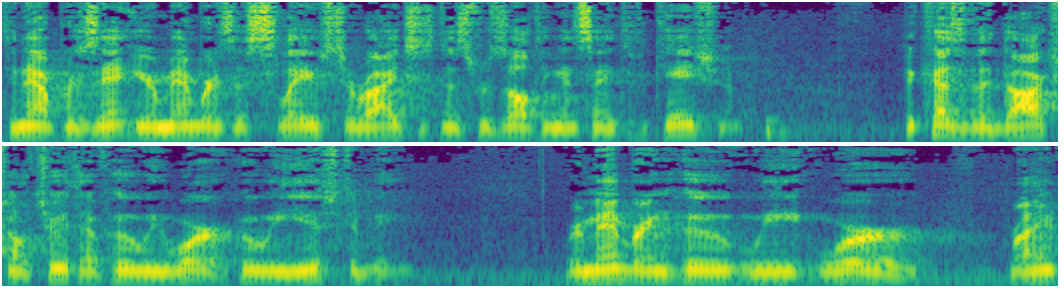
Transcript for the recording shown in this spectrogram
to now present your members as slaves to righteousness, resulting in sanctification, because of the doctrinal truth of who we were, who we used to be, remembering who we were. Right?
